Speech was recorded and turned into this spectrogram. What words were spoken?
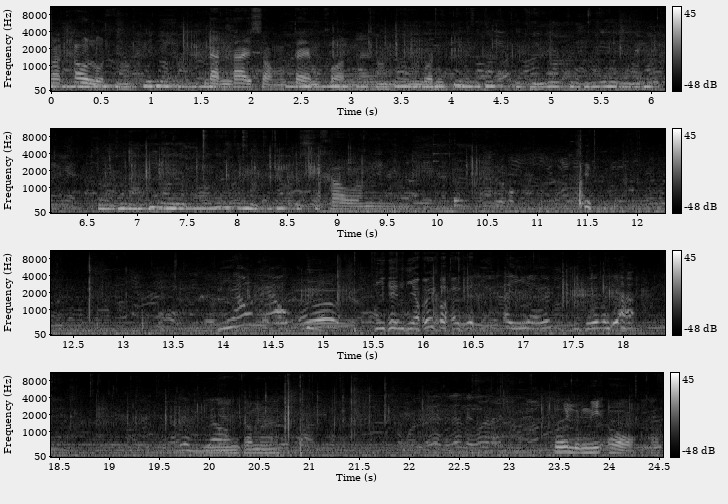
ว่าเข้าหลุดสองคู่ทั่วไปนะครับดันได้สองแต้มก่อนนะสองแต้มข้างบนขึ้นนะครับจะถึงรอบชิงชนะเลิศเลยนะครับส่วนสนามที่เรายังไม่ได้กำหนดนะครับอีกเข้าเหนียวเหนียวเออเหนียวไว้ก่อนไอ้เหี้ยกี่เมตรมันเนี่ยแนนเข้ามาโอ้ยลุงนี้ออกครับ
